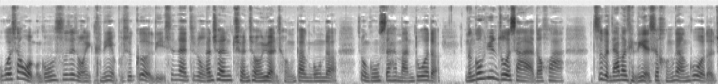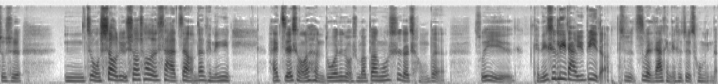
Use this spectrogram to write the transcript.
不过像我们公司这种肯定也不是个例，现在这种完全全程远程办公的这种公司还蛮多的，能够运作下来的话，资本家们肯定也是衡量过的，就是嗯，这种效率稍稍的下降，但肯定。还节省了很多那种什么办公室的成本，所以肯定是利大于弊的。就是资本家肯定是最聪明的，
